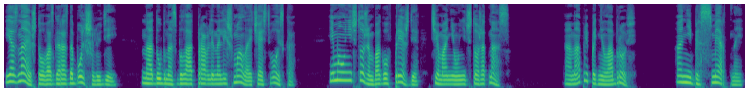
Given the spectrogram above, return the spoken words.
Я знаю, что у вас гораздо больше людей. На Дубнас была отправлена лишь малая часть войска. И мы уничтожим богов прежде, чем они уничтожат нас». Она приподняла бровь. «Они бессмертны.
